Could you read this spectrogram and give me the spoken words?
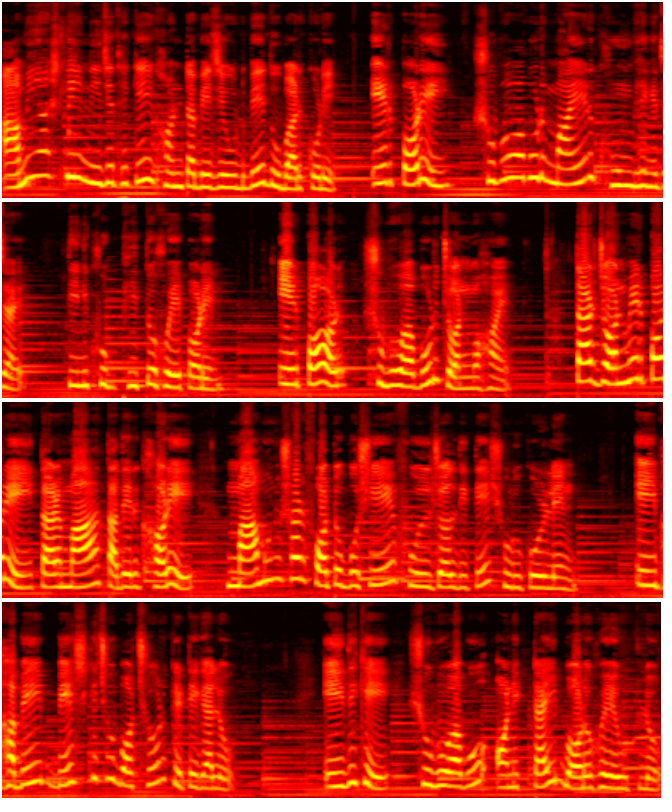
আমি আসলেই নিজে থেকেই ঘণ্টা বেজে উঠবে দুবার করে। এরপরেই শুভবাবুর মায়ের ঘুম ভেঙে যায়। তিনি খুব ভীত হয়ে পড়েন। এরপর শুভবাবুর জন্ম হয়। তার জন্মের পরেই তার মা তাদের ঘরে মা মনুষার ফটো বসিয়ে ফুল জল দিতে শুরু করলেন। এইভাবেই বেশ কিছু বছর কেটে গেল। এইদিকে শুভবাবু অনেকটাই বড় হয়ে উঠল।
